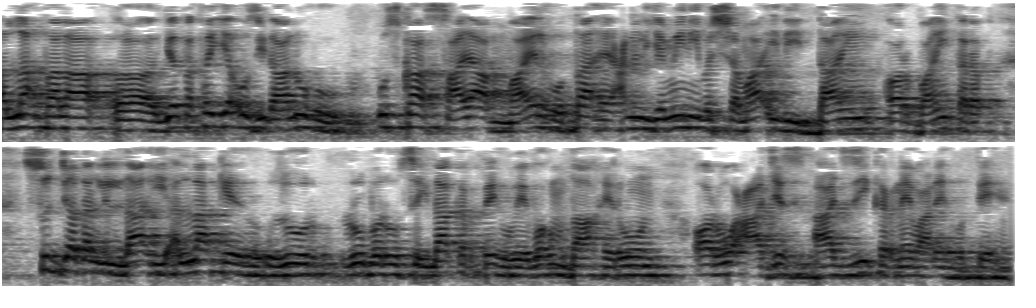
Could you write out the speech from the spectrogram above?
اللہ تعالیٰ یتفیع ظلالہ اس کا سایہ مائل ہوتا ہے، عن الیمینی والشمائلی دائیں اور بائیں طرف۔ سجدا للہ، اللہ کے حضور روبرو سجدہ کرتے ہوئے، وہم داخرون، اور وہ عاجز، عاجزی کرنے والے ہوتے ہیں۔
